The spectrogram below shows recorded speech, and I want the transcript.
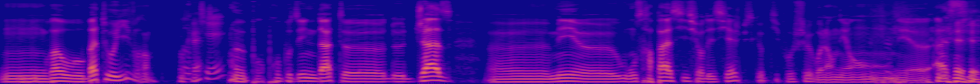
On va au bateau ivre euh, pour proposer une date euh, de jazz. euh, mais euh, où on sera pas assis sur des sièges puisque petit faucheux voilà on est en, on est euh, assis.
